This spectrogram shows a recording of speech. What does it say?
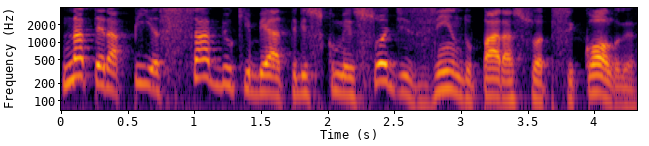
Na terapia, sabe o que Beatriz começou dizendo para a sua psicóloga?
